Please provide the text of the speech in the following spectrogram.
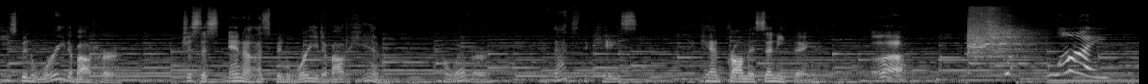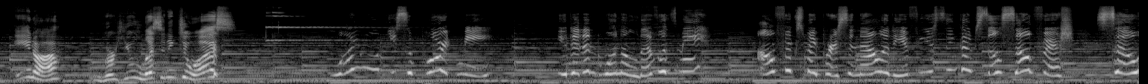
he's been worried about her, just as Anna has been worried about him. However, if that's the case, I can't promise anything. Ugh, Why? Ina, were you listening to us? Why won't you support me? You didn't want to live with me? I'll fix my personality if you think I'm so selfish. So,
